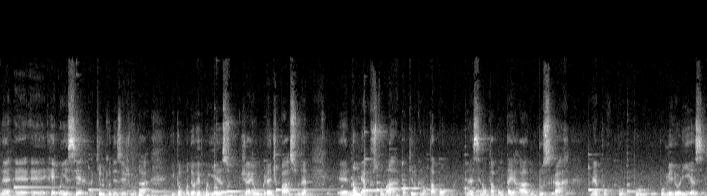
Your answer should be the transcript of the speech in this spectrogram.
né, é, é reconhecer aquilo que eu desejo mudar. Então, quando eu reconheço, já é um grande passo, né? É, não me acostumar com aquilo que não está bom, né? Se não está bom, está errado. Buscar, né, por, por, por, por melhorias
